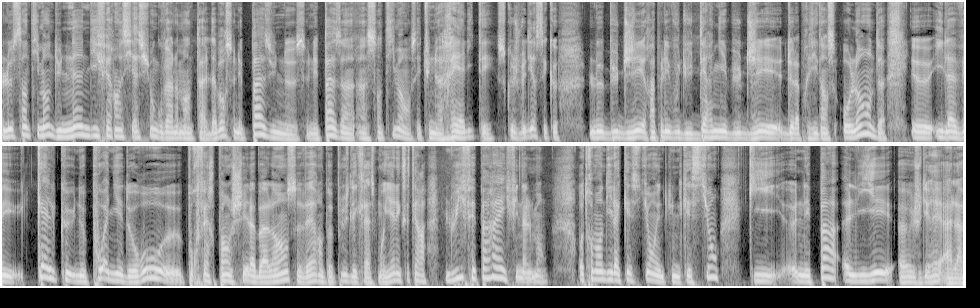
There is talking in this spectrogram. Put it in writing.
le sentiment d'une indifférenciation gouvernementale. D'abord, ce n'est pas une, ce n'est pas un, un sentiment, c'est une réalité. Ce que je veux dire, c'est que le budget, rappelez-vous du dernier budget de la présidence Hollande, euh, il avait quelques, une poignée d'euros euh, pour faire pencher la balance vers un peu plus les classes moyennes, etc. Lui fait pareil finalement. Autrement dit, la question est une question qui euh, n'est pas liée, euh, je dirais, à la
